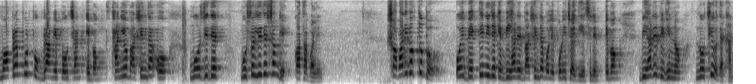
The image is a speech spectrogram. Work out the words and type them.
মকরামপুর গ্রামে পৌঁছান এবং স্থানীয় বাসিন্দা ও মসজিদের মুসল্লিদের সঙ্গে কথা বলেন। সবারই বক্তব্য, ওই ব্যক্তি নিজেকে বিহারের বাসিন্দা বলে পরিচয় দিয়েছিলেন এবং বিহারের বিভিন্ন নথিও দেখান।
